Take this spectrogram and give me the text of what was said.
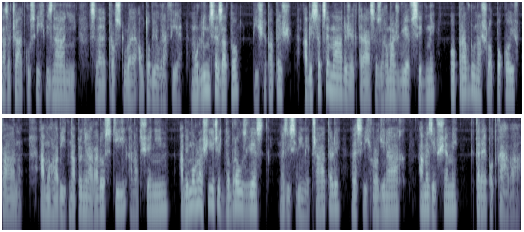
na začátku svých vyznání, své proslulé autobiografie. Modlím se za to, píše papež, aby srdce mládeže, která se zhromažďuje v Sydney, opravdu našlo pokoj v pánu a mohla být naplněna radostí a nadšením, aby mohla šířit dobrou zvěst mezi svými přáteli, ve svých rodinách a mezi všemi, které potkává.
